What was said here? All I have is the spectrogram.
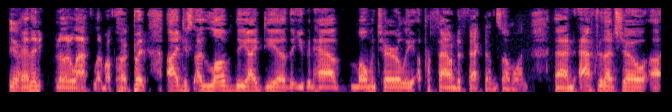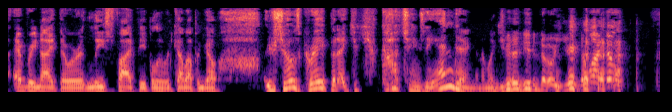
Yeah. And then another laugh, let them off the hook. But I just, I love the idea that you can have momentarily a profound effect on someone. And after that show, uh, every night there were at least five people who would come up and go, "Your show's great, but I, you, you've got to change the ending." And I'm like, "You, you know, you know, I know."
